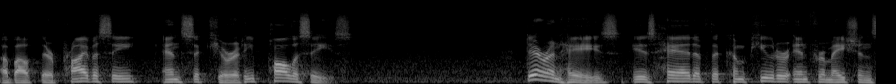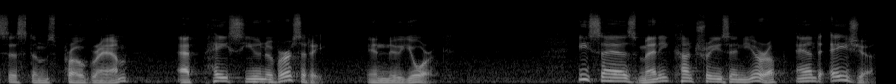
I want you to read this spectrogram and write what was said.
about their privacy and security policies. Darren Hayes is head of the Computer Information Systems program at Pace University in New York. He says many countries in Europe and Asia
